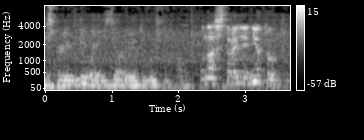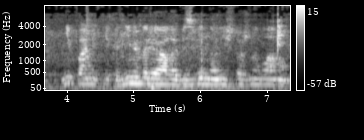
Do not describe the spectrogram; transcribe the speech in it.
несправедливо и сделали эту выставку. У нас в стране нету ни памятника, ни мемориала безвинно уничтоженным ламам.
